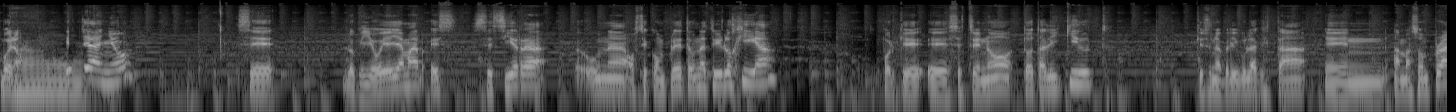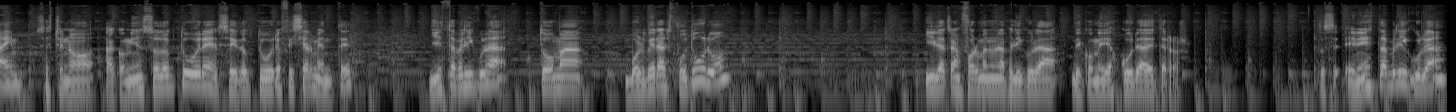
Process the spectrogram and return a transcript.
Bueno, Ah. este año se, lo que yo voy a llamar es se cierra una o se completa una trilogía porque eh, se estrenó Totally Killed, que es una película que está en Amazon Prime, se estrenó a comienzo de octubre, el 6 de octubre oficialmente, y esta película toma Volver al futuro y la transforma en una película de comedia oscura de terror. Entonces, en esta película,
